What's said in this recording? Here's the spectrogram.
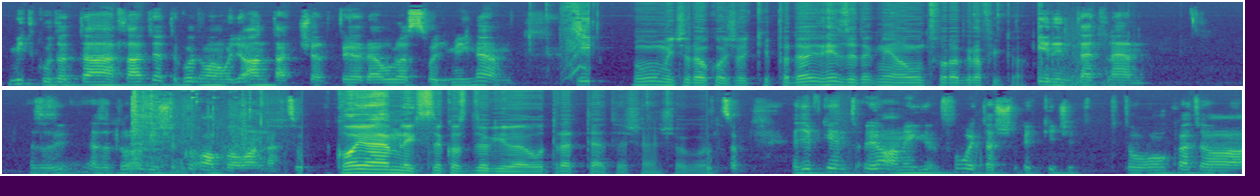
mit kutatta át, látjátok, ott van, hogy untouched például az, hogy még nem Ú, micsoda okos vagy kipa, de nézzétek milyen útfor a grafika. érintetlen ez a, ez a dolog, és akkor abban vannak Kaja emlékszek, az dögivel volt, rettenetesen sok volt. cuccok. Egyébként, ja, még folytassuk egy kicsit dolgokat, a,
